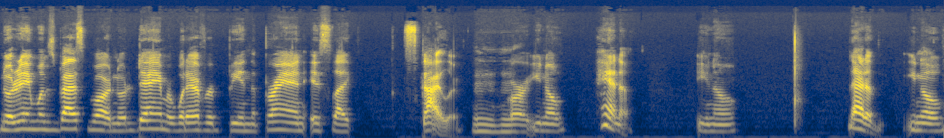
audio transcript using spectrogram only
Notre Dame women's basketball or Notre Dame or whatever being the brand. It's like Skylar Mhm. or, you know, Hannah, you know, Natalie, you know,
